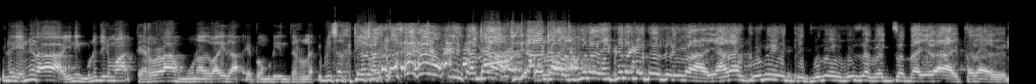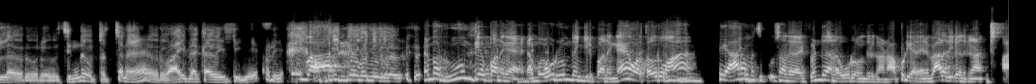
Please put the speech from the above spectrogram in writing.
"டேய், என்னடா இன்னைக்கு முடிஞ்சிருமா? தெரியலடா மூணாவது வாய்தா. எப்ப முடியும் தெரியல. இப்படி சத்தி ஏன்னா, ஏன்னா, இதுல இதுல கேட்டது தெரியுமா? யாராவது புது என்ட்ரி புது புதுசா ஃப்ரெண்ட்ஸ் வந்தாங்களா இப்பதான் இல்ல ஒரு ஒரு சின்ன ஒரு பிரச்சனை ஒரு வாய் தாக்கா வெயிட்டிங்க அப்படி அப்படி பண்ணிடுறது நம்ம ரூம் கேட்பானுங்க நம்ம ஊர் ரூம் தங்கி இருப்பானுங்க ஒருத்த வருவான் "ஏய், யாரை மச்சி புதுசா அந்த ஃப்ரெண்டு அந்த ஊர்ல வந்திருக்கான். அப்படியா? வேலை தேடி வந்திருக்கான். "ஆ,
